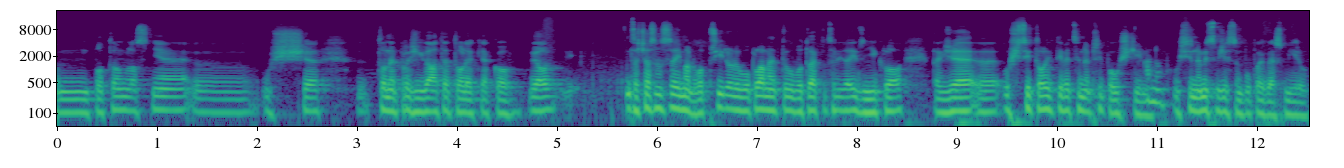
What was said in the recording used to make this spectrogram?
um, potom vlastně uh, už to neprožíváte tolik jako, jo, začal jsem se zajímat o přírodu, o planetu, o to, jak to celé tady vzniklo, takže uh, už si tolik ty věci nepřipouštím. Ano. Už si nemyslím, že jsem pupek vesmíru.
